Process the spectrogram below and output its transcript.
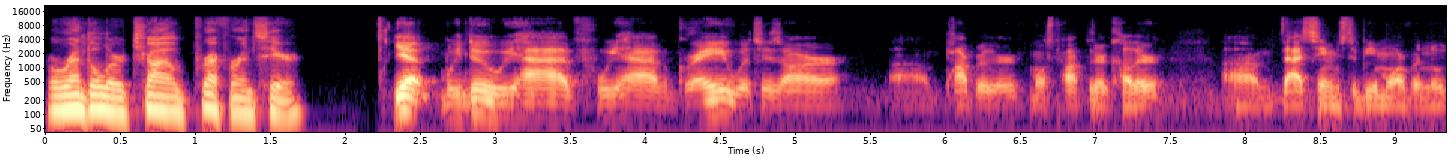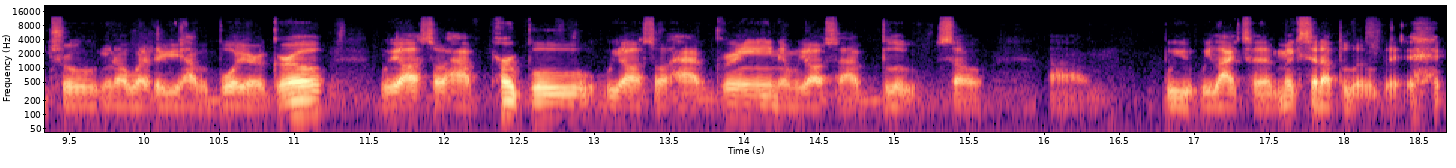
parental or child preference here. Yep, we do. We have we have gray, which is our uh, popular, most popular color. Um, that seems to be more of a neutral. You know, whether you have a boy or a girl. We also have purple. We also have green, and we also have blue. So um, we we like to mix it up a little bit.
